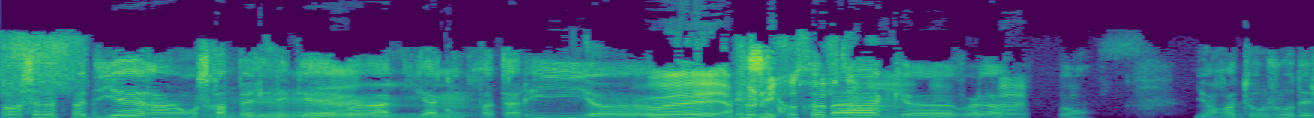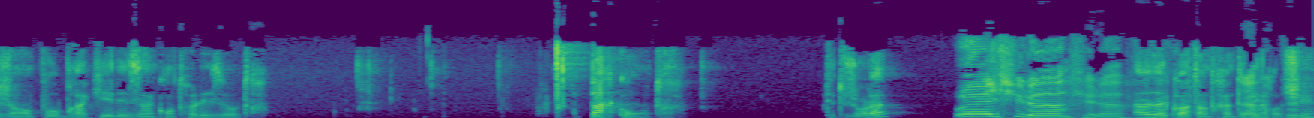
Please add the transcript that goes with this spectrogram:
Bon ça date pas d'hier hein. on se rappelle les guerres euh, Amiga contre Atari. ouais Apple Microsoft. Mac, hein. voilà bon il y aura toujours des gens pour braquer les uns contre les autres. Par contre t'es toujours là? Ouais, je suis là, je suis là. Ah d'accord, t'es en train de te ah, décrocher.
